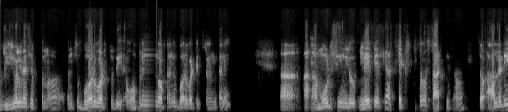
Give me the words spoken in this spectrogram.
విజువల్గా చెప్తున్నాం. కొంచెం బోర్ కొడుతుంది. ఓపెనింగ్ ఓపెనింగ్ బోర్ కొట్టించడం ఎందుకని ఆ. మూడు సీన్లు లేపేసి ఆ టెక్స్ట్తో స్టార్ట్ చేసాం. సో ఆల్రెడీ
